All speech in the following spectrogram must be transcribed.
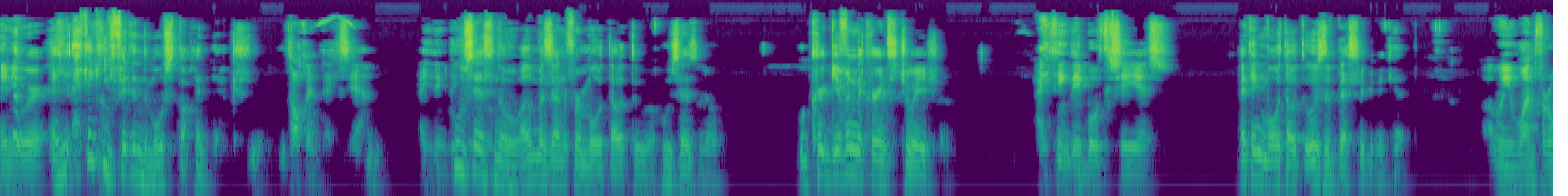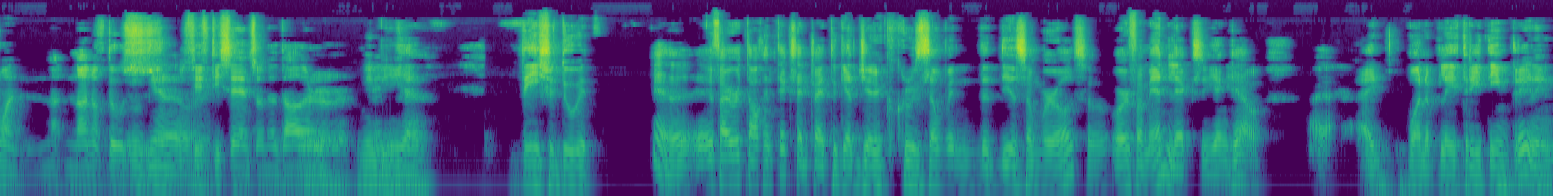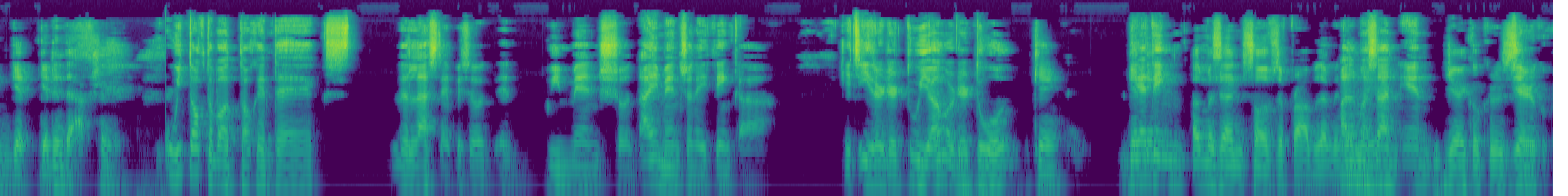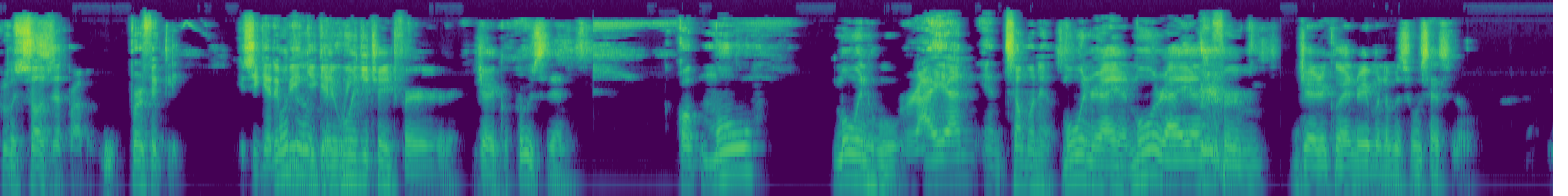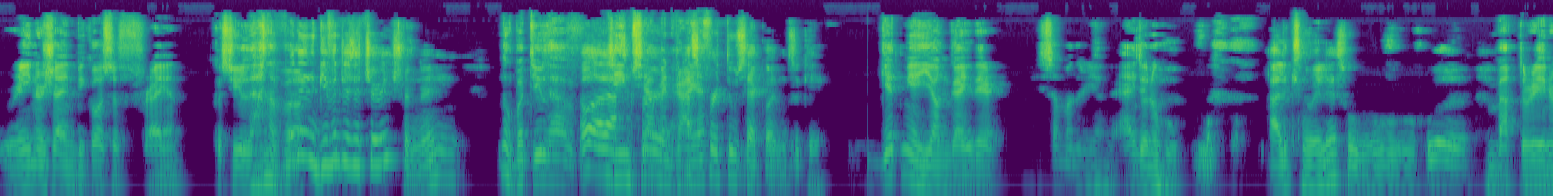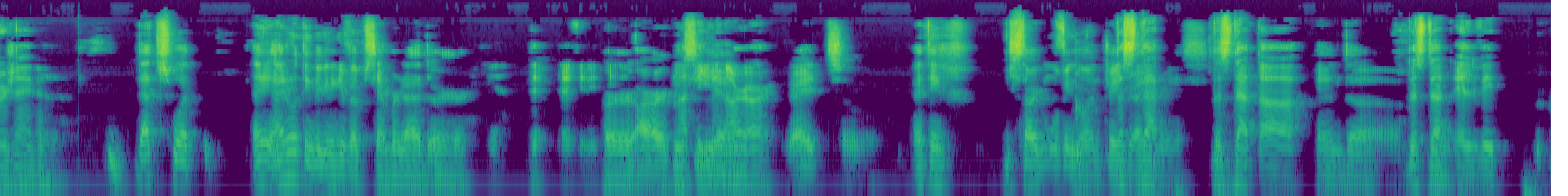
Anywhere? I I think he'd fit in the most talk and text. Talk and text, yeah. I think. Who says no? Almazan for Mo Tautuaa. Who says no? Given the current situation, I think they both say yes. I think Mo Tautuaa is the best you're to get. I mean, one for one. None of those Yeah, 50 cents on a dollar. Maybe, yeah. They should do it. Yeah, if I were talking Tex, I'd try to get Jericho Cruz some in the deal somewhere also. Or if I'm NLEX, Yeng Guiao, I, I'd want to play three team training and get, get into action. We talked about talking and text the last episode, and we mentioned, I mentioned, I think, uh, it's either they're too young or they're too old. Okay. Getting Almazan solves the problem. Almazan and Jericho Cruz. Jericho Cruz solves that problem perfectly. Because you get a What big, you get a who would you trade for Jericho Cruz then? Mo, Mo and who? Ryan, and someone else. Mo and Ryan. Mo Ryan for Jericho and Raymond Amos. Who says no? Rain or shine because of Ryan. Because you'll have. But Uh, then, given the situation, mean, no, but you'll have oh, James Yap and Ryan. ask for two seconds. Okay. Get me a young guy there. Some other young guy. I don't know who. Alex Noeles, who, who, who will Back to Rain or shine. Huh? That's what I, I don't think they're gonna give up Semerad or De- definitely. or RR Garcia, RR. right? So I think you start moving on. Trade Does that- Reyes Does that uh and uh, does that elevate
